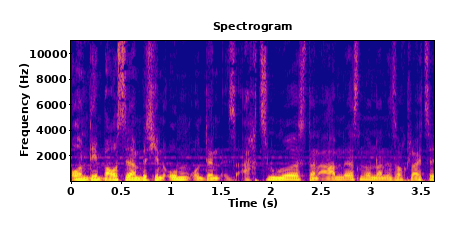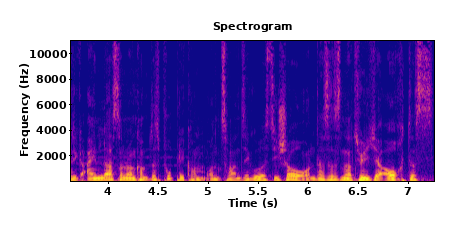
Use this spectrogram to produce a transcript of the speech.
Und den baust du dann ein bisschen um und dann ist 18 Uhr, ist dann Abendessen und dann ist auch gleichzeitig Einlass und dann kommt das Publikum und 20 Uhr ist die Show. Und das ist natürlich auch das,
